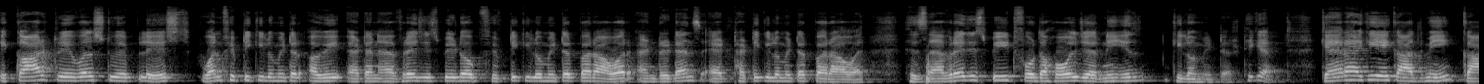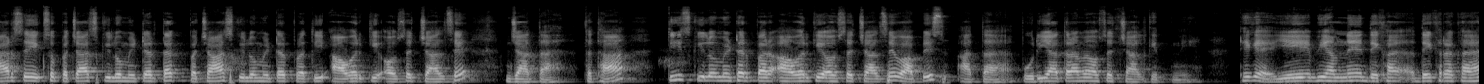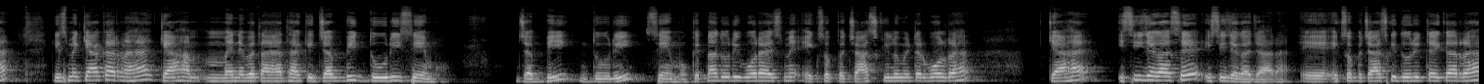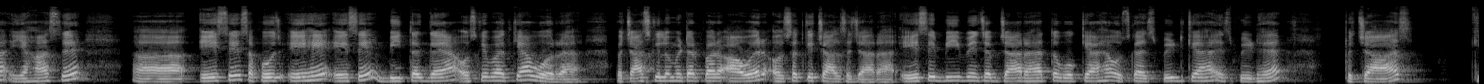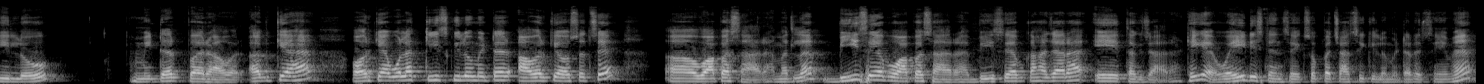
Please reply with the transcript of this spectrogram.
A car travels to a place 150 kilometre away at an average speed of 50 kilometre per hour and returns at 30 kilometre per hour his average speed for the whole journey is kilometre ठीक है? कह रहा है कि एक आदमी car से 150 kilometre तक 50 किलोमीटर प्रति आवर की औसत चाल से जाता है तथा 30 किलोमीटर पर आवर की औसत चाल से वापस आता है। पूरी यात्रा में औसत चाल कितनी है? ठीक है, ये भी हमने देखा, देख रखा है कि इसमें क्या करना है, क्या हम, मैंने बताया था कि जब भी दूरी सेम हो, जब भी दूरी सेम हो, कितना दूरी बोल रहा है इसमें? 150 किलोमीटर बोल रहा है। क्या है? इसी जगह से इसी जगह जा रहा है। 150 की दूरी तय कर रहा है, यहाँ से ए से, सपोज़ ए है, ए से बी तक गया, उसके बाद क्या बोल रहा है? पचास किलोमीटर पर आवर औसत के चाल से जा रहा है। ए से बी में जब जा रहा है तो वो क्या है? उसका स्पीड क्या है? स्पीड है पचास किलोमीटर पर आवर। अब क्या है? और क्या बोला? तीस किलोमीटर आवर के औसत से वापस आ रहा है। मतलब बी से अब वापस आ रहा है। बी से अब कहा जा रहा है? ए तक जा रहा है। ठीक है? वही डिस्टेंस है, एक सौ पचासी किलोमीटर सेम है।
